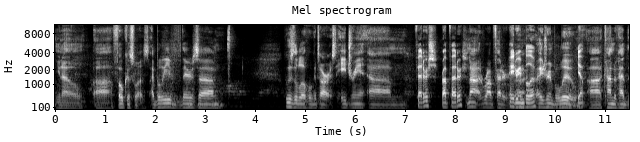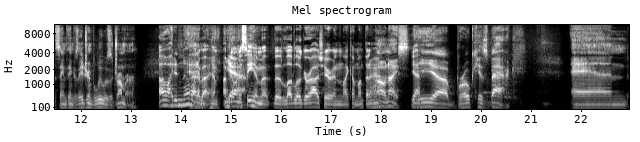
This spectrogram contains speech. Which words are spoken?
you know, uh, focus was. I believe there's um, who's the local guitarist? Adrian um, Fetters, Rob Fetters, not Rob Fetters. Adrian uh, Belew. Adrian Belew. Yep. Uh, kind of had the same thing because Adrian Belew was a drummer. Oh, I didn't know and, that about him. I'm yeah. going to see him at the Ludlow Garage here in like a month and a half. Oh, nice. Yeah. He uh, broke his back, and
